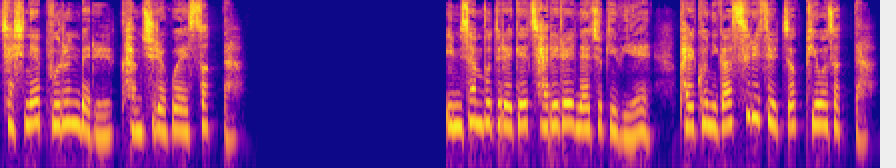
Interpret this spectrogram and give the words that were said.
자신의 부른 배를 감추려고 애썼다. 임산부들에게 자리를 내주기 위해 발코니가 스리슬쩍 비워졌다.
